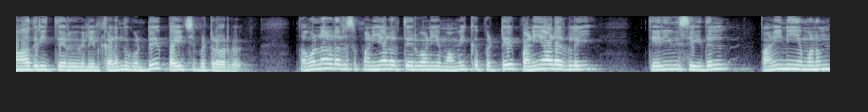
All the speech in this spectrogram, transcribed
மாதிரி தேர்வுகளில் கலந்து கொண்டு பயிற்சி பெற்றவர்கள். தமிழ்நாடு அரசு பணியாளர் தேர்வாணையம் அமைக்கப்பட்டு பணியாளர்களை தெரிவு செய்தல் பணி நியமனம்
